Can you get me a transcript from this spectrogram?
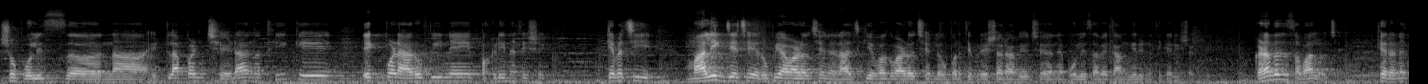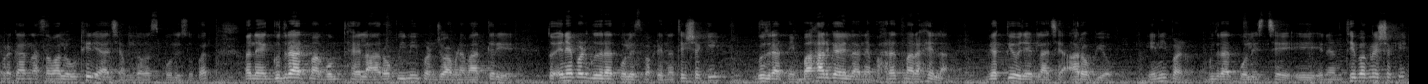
શું પોલીસના એટલા પણ છેડા નથી કે એક પણ આરોપીને પકડી નથી શકી? કે પછી માલિક જે છે રૂપિયાવાળો છે ને રાજકીય વગવાળો છે એટલે ઉપરથી પ્રેશર આવ્યું છે અને પોલીસ હવે કામગીરી નથી કરી શકતી. ઘણા બધા સવાલો છે ખેર અનેક પ્રકારના સવાલો ઉઠી રહ્યા છે અમદાવાદ પોલીસ ઉપર અને ગુજરાતમાં ગુમ થયેલા આરોપીની પણ જો આપણે વાત કરીએ તો એને પણ ગુજરાત પોલીસ પકડી નથી શકી. ગુજરાતની બહાર ગયેલા અને ભારતમાં રહેલા વ્યક્તિઓ જેટલા છે આરોપીઓ, એની પણ ગુજરાત પોલીસ છે એ એને નથી પકડી શકી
